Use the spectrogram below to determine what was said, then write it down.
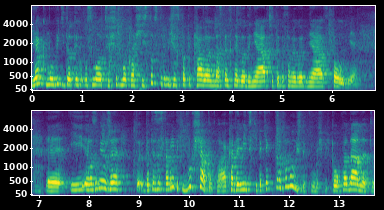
jak mówić do tych ósmo czy siódmoklasistów, z którymi się spotykałem następnego dnia, czy tego samego dnia w południe. I rozumiem, że bo to zestawienie takich dwóch światów, no, akademicki, tak jak trochę mówisz, taki musi być poukładany, to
